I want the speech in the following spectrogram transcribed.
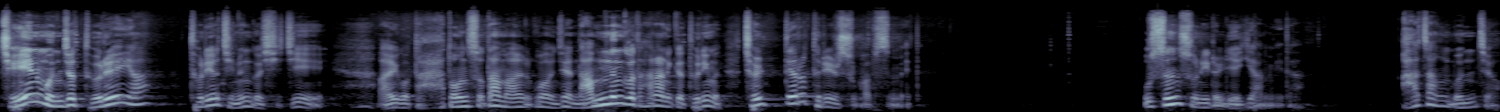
제일 먼저 드려야 드려지는 것이지. 아이고 다 돈 쓰다 말고 이제 남는 것 하나님께 드리면 절대로 드릴 수가 없습니다. 우선순위를 얘기합니다. 가장 먼저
